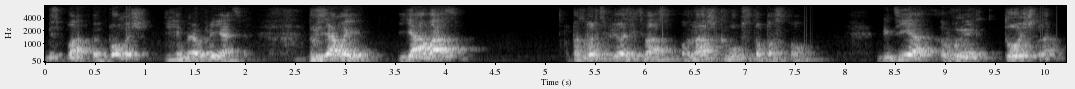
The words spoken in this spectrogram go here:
бесплатную помощь и мероприятия. Друзья мои, я вас, позвольте пригласить вас в наш клуб 100 по 100, где вы точно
